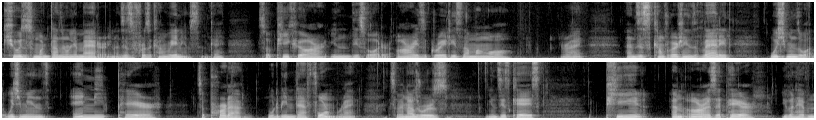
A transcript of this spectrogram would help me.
Q is smaller? Doesn't really matter, you know, this is for the convenience, okay? So PQR in this order. R is greatest among all, right? And this configuration is valid, which means what? Which means any pair, the product would be in that form, right? So in other words, in this case, P and R as a pair, you're gonna have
